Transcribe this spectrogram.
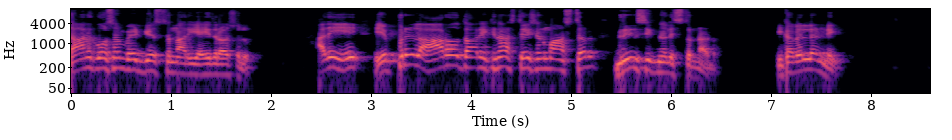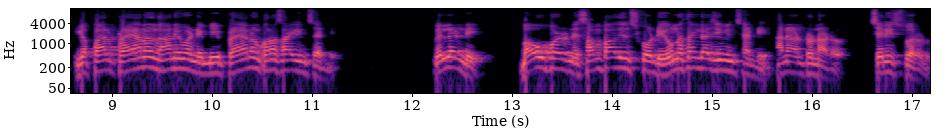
దానికోసం వెయిట్ చేస్తున్నారు ఈ ఐదు రాశులు అది ఏప్రిల్ ఆరో తారీఖున స్టేషన్ మాస్టర్ గ్రీన్ సిగ్నల్ ఇస్తున్నాడు. ఇక వెళ్ళండి. ఇక ప్ర- ప్రయాణం కానివ్వండి. మీ ప్రయాణం కొనసాగించండి. వెళ్ళండి. బాగుపడండి సంపాదించుకోండి ఉన్నతంగా జీవించండి అని అంటున్నాడు శనీశ్వరుడు.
